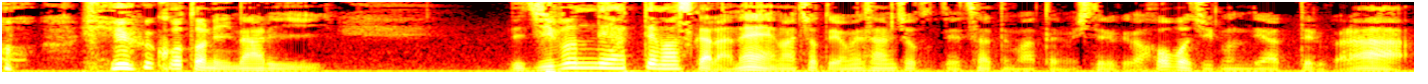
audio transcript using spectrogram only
いうことになり、で、自分でやってますからね。まあちょっと嫁さんにちょっと手伝ってもらったりもしてるけど、ほぼ自分でやってるから、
